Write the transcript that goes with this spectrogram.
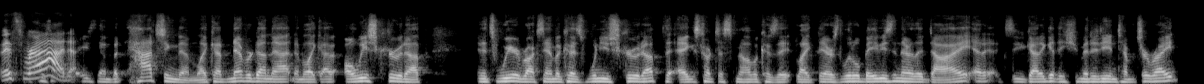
it's rad. Raise them, but hatching them, like I've never done that. And I'm like, I always screw it up. And it's weird, Roxanne, because when you screw it up, the eggs start to smell because it like there's little babies in there that die. so you got to get the humidity and temperature right.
